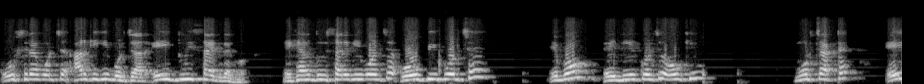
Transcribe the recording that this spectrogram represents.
ও সিরা পড়ছে। আর কি কি পড়ছে? আর এই দুই সাইড দেখো। এখানে দুই সাইডে কি পড়ছে? ও পি পড়ছে এবং এই দিকে করছে ও কিউ মোট চারটে। এই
